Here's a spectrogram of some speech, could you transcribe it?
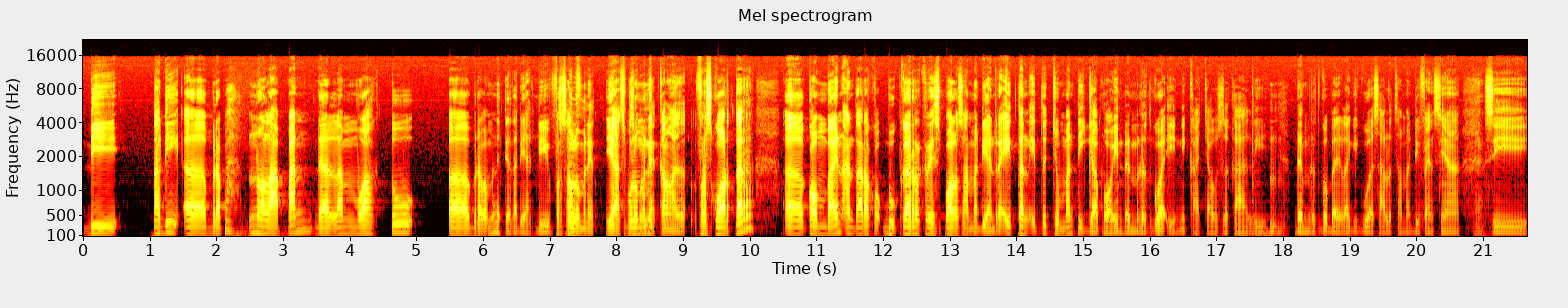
di tadi eh, berapa 08 dalam waktu eh, berapa menit ya tadi ya di first 10 half? menit. Iya 10, 10 menit menit. kalau nggak first quarter eh, combine antara Booker, Chris Paul sama DeAndre Ayton itu cuman tiga poin dan menurut gua ini kacau sekali. Dan menurut gua balik lagi gua salut sama defense-nya si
